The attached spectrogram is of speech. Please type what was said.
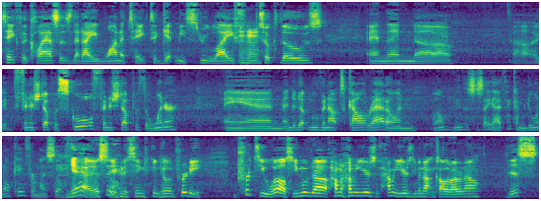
take the classes that I want to take to get me through life. Mm-hmm. Took those, and then uh, uh, finished up with school, finished up with the winter, and ended up moving out to Colorado. And well, needless to say, I think I'm doing okay for myself. Yeah, So- it's, you seem to be doing pretty pretty well. So you moved out. How, many- how many years? How many years have you been out in Colorado now? This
